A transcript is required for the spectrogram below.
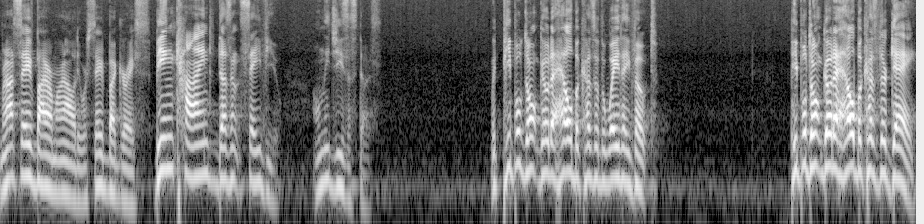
We're not saved by our morality, we're saved by grace. Being kind doesn't save you, only Jesus does. Like, people don't go to hell because of the way they vote. People don't go to hell because they're gay.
